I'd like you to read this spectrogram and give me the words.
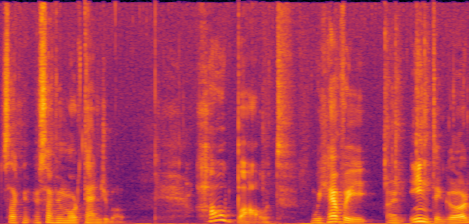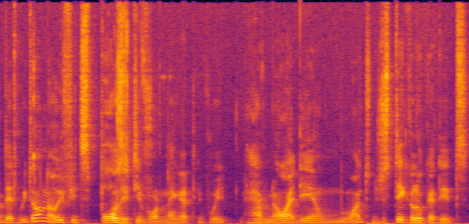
something, something more tangible. How about we have a an integer that we don't know if it's positive or negative. We have no idea. And We want to just take a look at its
